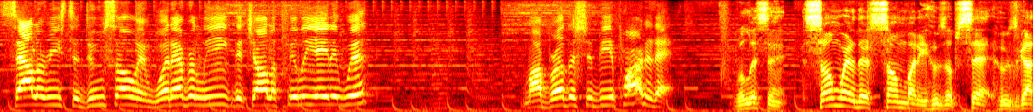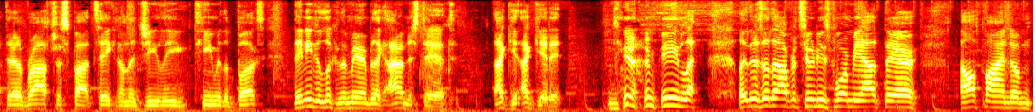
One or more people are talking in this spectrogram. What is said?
salaries to do so in whatever league that y'all affiliated with, my brother should be a part of that. Well, listen. Somewhere there's somebody who's upset, who's got their roster spot taken on the G League team of the Bucks. They need to look in the mirror and be like, "I understand. I get, I get it." You know what I mean? Like, like there's other opportunities for me out there. I'll find them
